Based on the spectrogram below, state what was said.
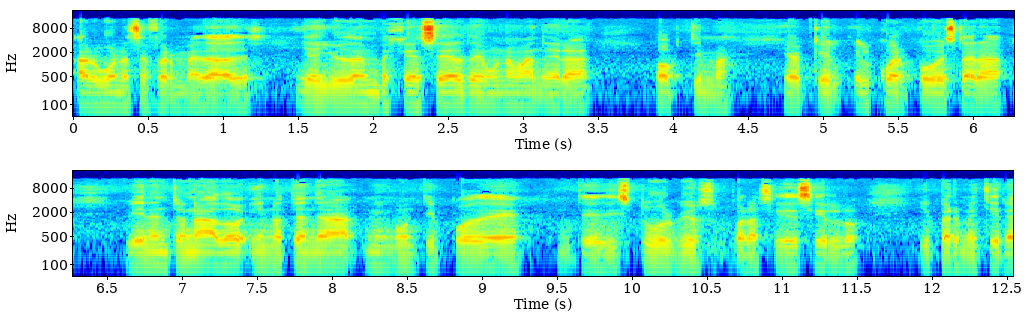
algunas enfermedades y ayuda a envejecer de una manera óptima, ya que el, cuerpo estará bien entrenado y no tendrá ningún tipo de, disturbios, por así decirlo, y permitirá,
